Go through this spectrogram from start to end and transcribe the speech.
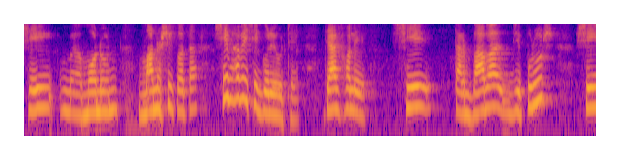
সেই মনন, মানসিকতা সেভাবেই সে গড়ে ওঠে। যার ফলে সে তার বাবা যে পুরুষ, সেই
